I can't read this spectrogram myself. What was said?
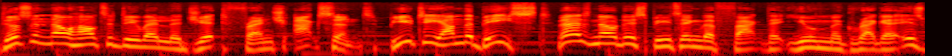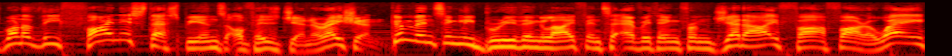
doesn't know how to do a legit French accent. Beauty and the Beast. There's no disputing the fact that Ewan McGregor is one of the finest thespians of his generation, convincingly breathing life into everything from Jedi far, far away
